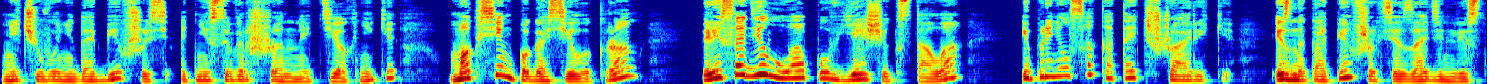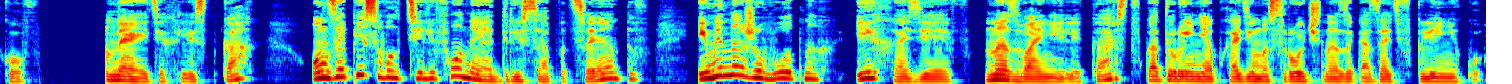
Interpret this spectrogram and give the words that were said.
Ничего не добившись от несовершенной техники, Максим погасил экран, пересадил лапу в ящик стола и принялся катать шарики из накопившихся за день листков. На этих листках он записывал телефоны и адреса пациентов, имена животных их хозяев, названия лекарств, которые необходимо срочно заказать в клинику,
